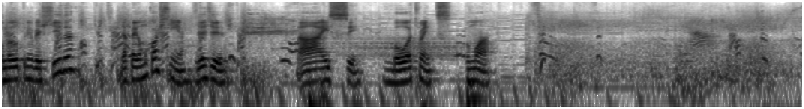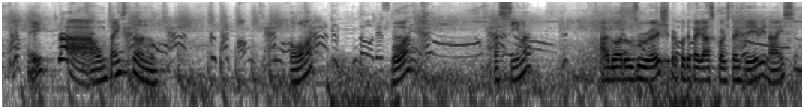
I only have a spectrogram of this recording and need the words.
Comeu outra investida. Já pegamos costinha. GG. Nice. Boa, Trunks. Vamos lá. Eita, o homem tá instando. Toma. Boa. Pra cima. Agora uso o Rush pra poder pegar as costas dele. Nice.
